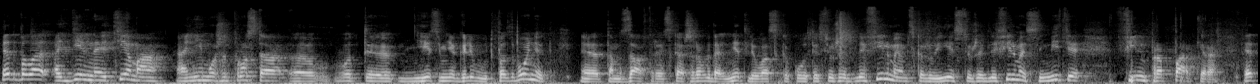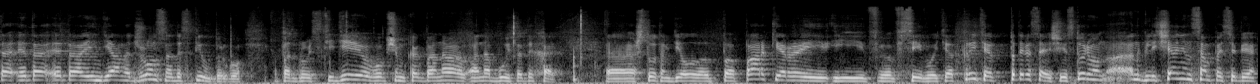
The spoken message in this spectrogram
Это была отдельная тема, они, может, просто, э, вот э, если мне Голливуд позвонит э, там завтра и скажет, Равгдаль, нет ли у вас какого-то сюжета для фильма, я им скажу, есть сюжет для фильма, снимите фильм про Паркера. Это, это, это Индиана Джонс, надо Спилбергу подбросить идею, в общем, как бы она, она будет отдыхать. Что там делал Паркер и, и все его эти открытия. Потрясающая история. Он англичанин сам по себе.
